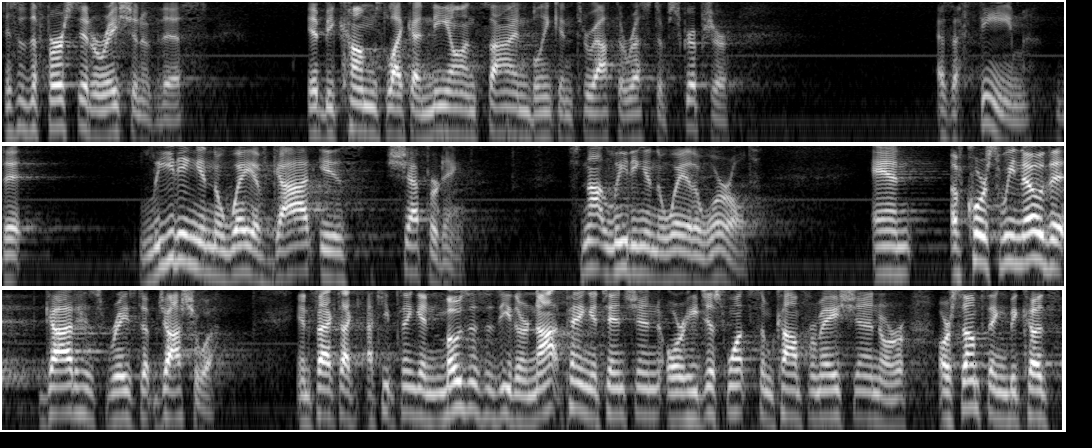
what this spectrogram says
This is the first iteration of this. It becomes like a neon sign blinking throughout the rest of Scripture as a theme that leading in the way of God is shepherding. It's not leading in the way of the world. And of course, we know that God has raised up Joshua. In fact, I, I, keep thinking Moses is either not paying attention or he just wants some confirmation or, or something because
